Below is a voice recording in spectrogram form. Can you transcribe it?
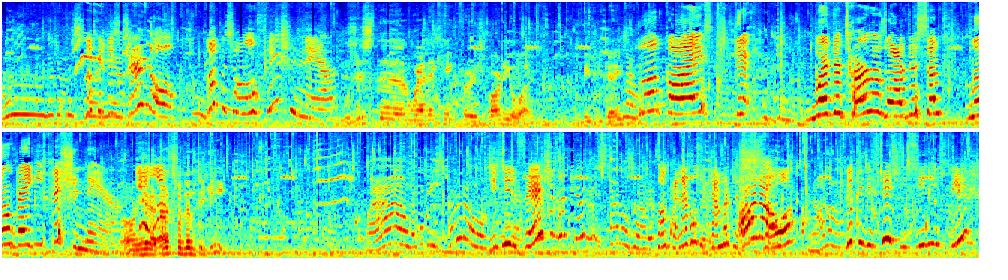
Oh, look at this. Look at this turtle. Look, there's a little fish in there. Is this the where they came for his party or what? From BTJ's? No. Look, guys. The, where the turtles are, there's some little baby fish in there. Oh yeah, look. that's for them to eat. Wow, look at these turtles. You see the fish? Look at these turtles are. Hold, oh, can I hold the camera to Oh, no. show 'em? No, no. Look at these fish. You see these fish?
